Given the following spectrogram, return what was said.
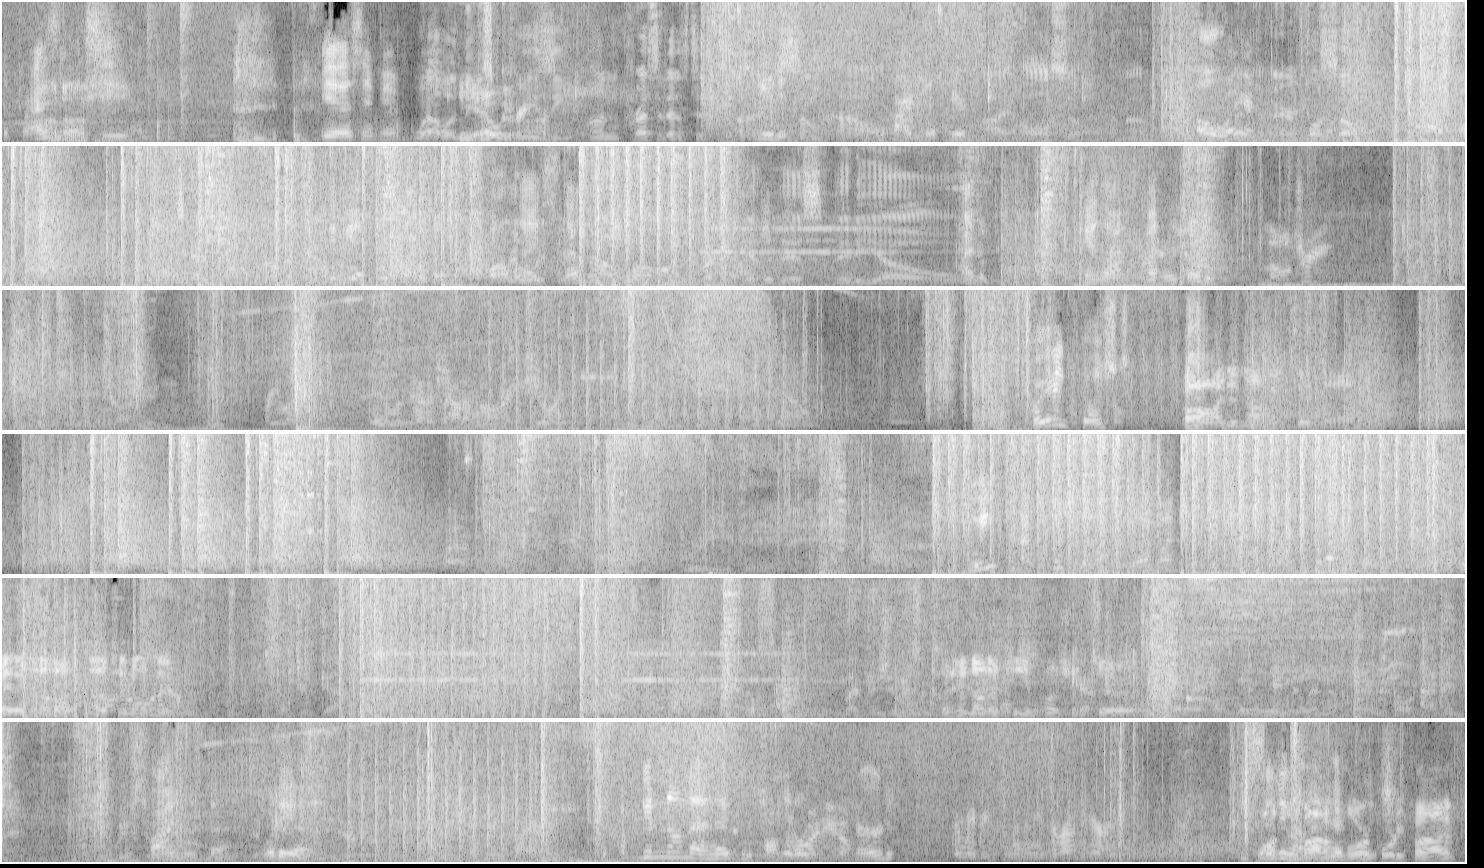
Surprised On to us. see. yeah, same here. Well, in Yeah, these we are. crazy, unprecedented times, somehow Party up here. I also am out Oh, right here. American. So, more videos. Let me know what you guys think. Comment down Give me a below. few. Like, follow Nice. if you're That's not okay. following. Let's get Give- this video. Kind of. Can't lie. Kind of retarded. Someone's got a shot on pretty sure. We're getting pushed. Oh, I did not mean to say that. We can I push down? Don't mind. Hey, there's another another team, another team. There's another team pushing too. Fine with that. What are you at? Opening fire. Getting on that head glitch, you little nerd. There may be some enemies around here. He's sitting Watching on bottom the floor, glitch. 45.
